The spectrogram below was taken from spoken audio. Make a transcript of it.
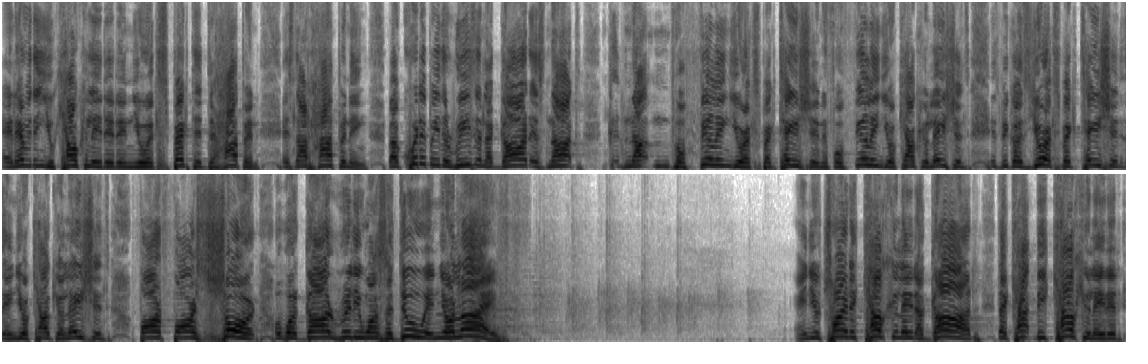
And everything you calculated and you expected to happen is not happening. But could it be the reason that god is not not fulfilling your expectation and fulfilling your calculations is because your expectations and your calculations far far short of what god really wants to do in your life and you're trying to calculate a God that can't be calculated.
